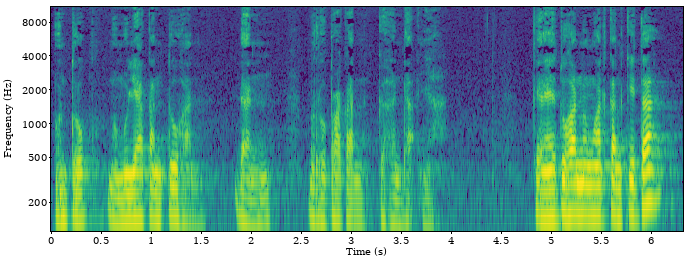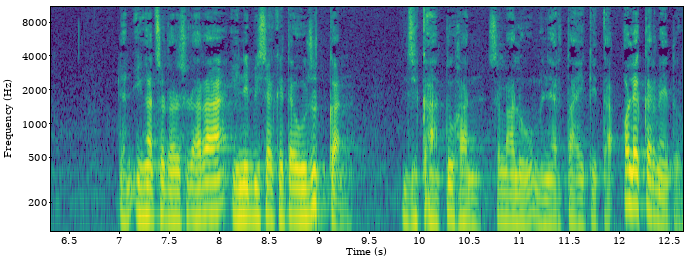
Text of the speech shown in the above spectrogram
untuk memuliakan Tuhan dan merupakan kehendaknya. Karena Tuhan menguatkan kita dan ingat saudara-saudara ini bisa kita wujudkan jika Tuhan selalu menyertai kita. Oleh karena itu,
